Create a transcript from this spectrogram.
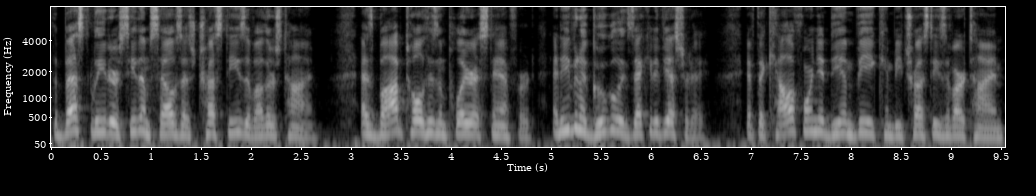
the best leaders see themselves as trustees of others' time. As Bob told his employer at Stanford, and even a Google executive yesterday, If the California DMV can be trustees of our time,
